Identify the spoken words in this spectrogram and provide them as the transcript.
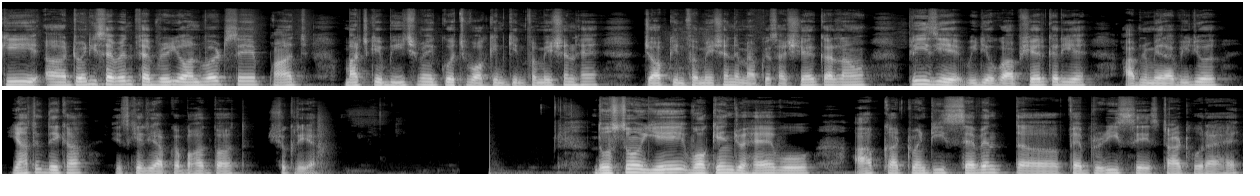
कि ट्वेंटी सेवन फेबररी ऑनवर्ड से पाँच मार्च के बीच में कुछ वॉक इन की इन्फॉर्मेशन है जॉब की इन्फॉर्मेशन है, मैं आपके साथ शेयर कर रहा हूँ। प्लीज़ ये वीडियो को आप शेयर करिए। आपने मेरा वीडियो यहाँ तक देखा। इसके लिए आपका बहुत बहुत शुक्रिया। दोस्तों, ये वॉक इन जो है वो आपका ट्वेंटी सेवेंथ फेबररी से स्टार्ट हो रहा है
